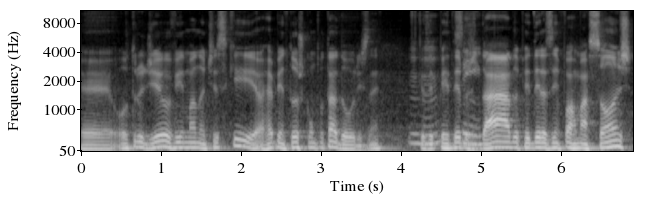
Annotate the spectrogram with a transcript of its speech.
é, outro dia eu vi uma notícia que arrebentou os computadores, né? Uhum, Quer dizer, uhum, perderam sim. os dados, perderam as informações.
